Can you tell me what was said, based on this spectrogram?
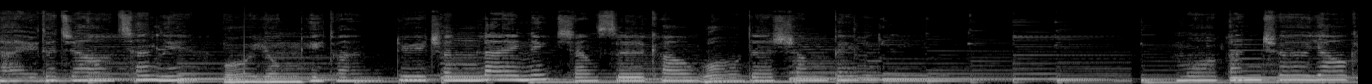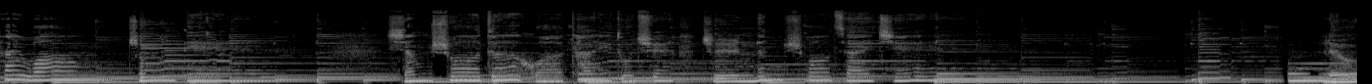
来的早餐夜，我用一段旅程来逆向思考我的伤悲。末班车要开往终点，想说的话太多，却只能说再见。流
